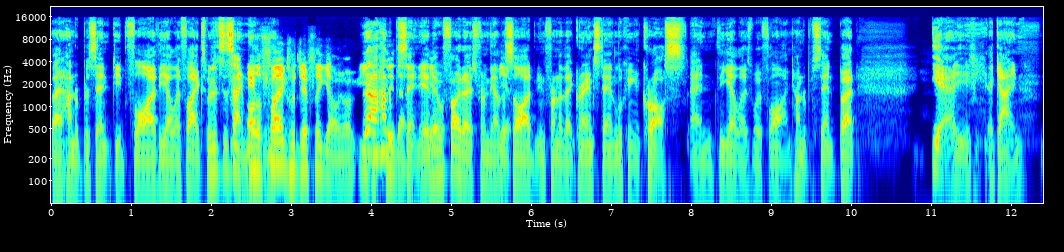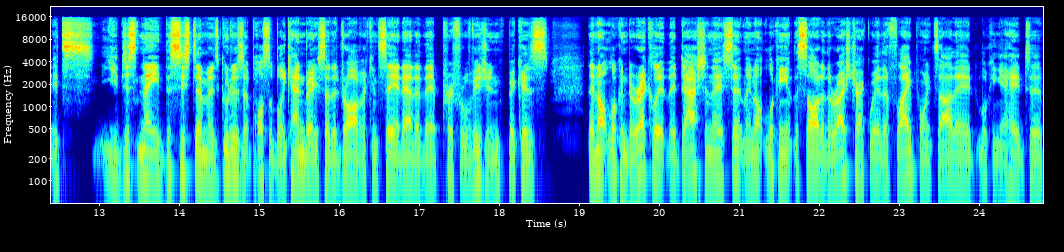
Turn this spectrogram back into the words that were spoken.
They 100% did fly the yellow flags, but it's the same. Oh, the You're not- flags were definitely going. Oh, you yeah, could see hundred that. percent. Yeah, there were photos from the other Yeah. side in front of that grandstand looking across, and the yellows were flying, hundred percent. But yeah, again, it's you just need the system as good as it possibly can be, so the driver can see it out of their peripheral vision because they're not looking directly at their dash, and they're certainly not looking at the side of the racetrack where the flag points are. They're looking ahead to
